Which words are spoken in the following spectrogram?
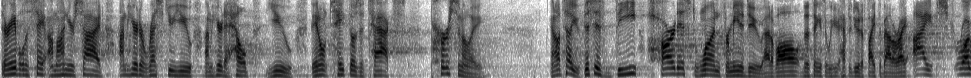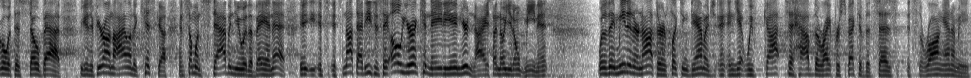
they're able to say, I'm on your side. I'm here to rescue you. I'm here to help you. They don't take those attacks personally. And I'll tell you, this is the hardest one for me to do out of all the things that we have to do to fight the battle, right? I struggle with this so bad because if you're on the island of Kiska and someone's stabbing you with a bayonet, it, it's, it's not that easy to say, oh, you're a Canadian, you're nice, I know you don't mean it. Whether they mean it or not, they're inflicting damage, and, and yet we've got to have the right perspective that says it's the wrong enemy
